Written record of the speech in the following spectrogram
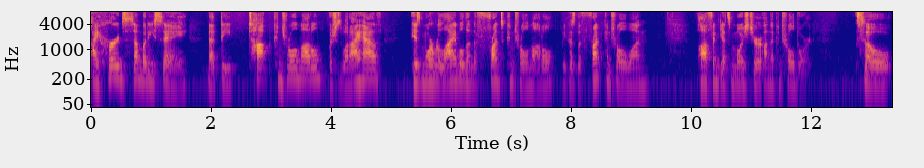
I heard somebody say that the top control model, which is what I have, is more reliable than the front control model because the front control one often gets moisture on the control board. So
